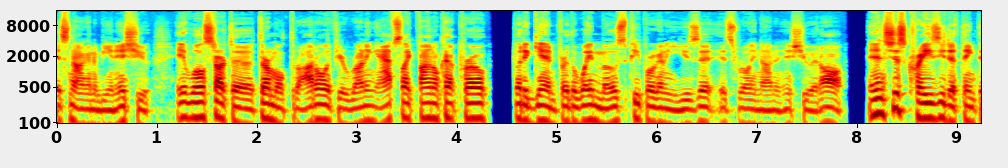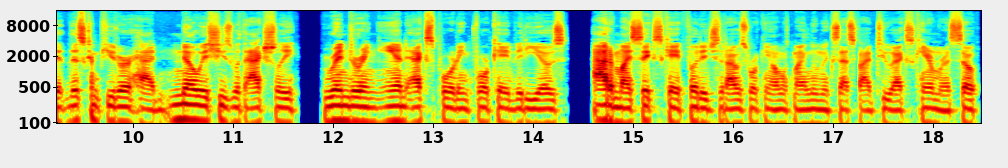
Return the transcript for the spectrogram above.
it's not going to be an issue. It will start to thermal throttle if you're running apps like Final Cut Pro, but again, for the way most people are going to use it, it's really not an issue at all. And it's just crazy to think that this computer had no issues with actually rendering and exporting 4K videos out of my 6K footage that I was working on with my Lumix S5 2X camera. So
